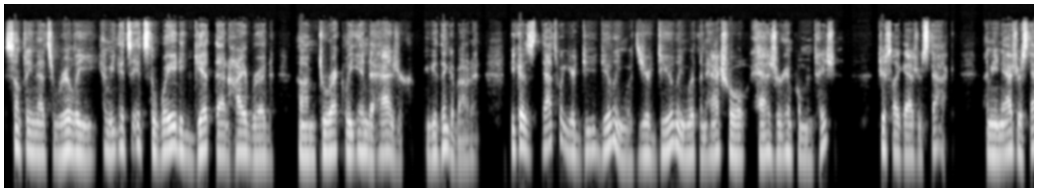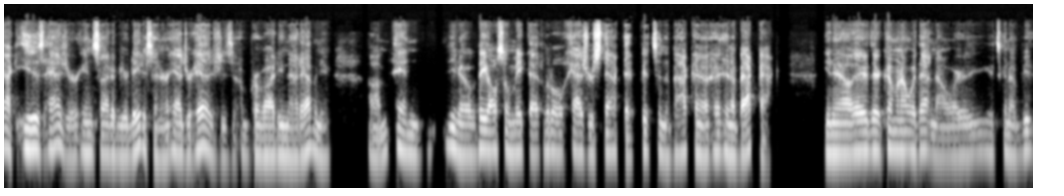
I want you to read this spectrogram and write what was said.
something that's really i mean it's it's the way to get that hybrid um, directly into azure if you think about it because that's what you're de- dealing with you're dealing with an actual azure implementation just like azure stack I mean, Azure Stack is Azure inside of your data center. Azure Edge is um, providing that avenue. Um, and you know they also make that little Azure Stack that fits in the back uh, in a backpack. You know they're they're coming out with that now, where it's going to be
